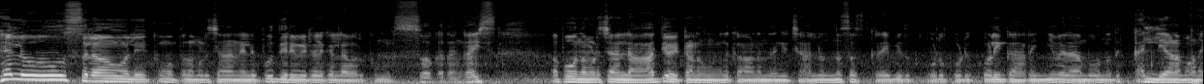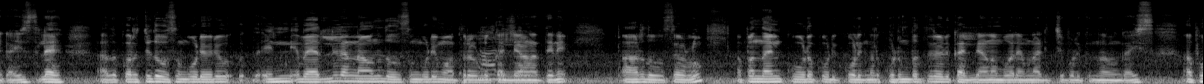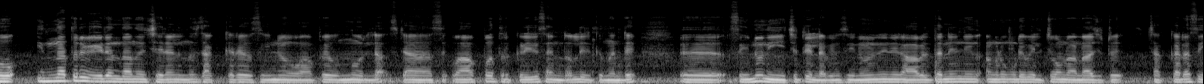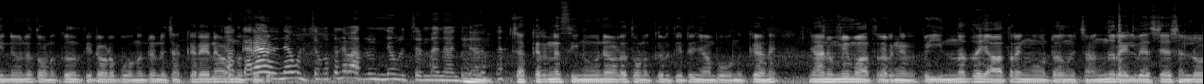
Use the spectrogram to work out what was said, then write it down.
Hello അസ്സാം വലൈക്കും അപ്പോൾ നമ്മുടെ ചാനലിൽ പുതിയൊരു വീട്ടിലേക്ക് എല്ലാവർക്കും സ്വാഗതം ഗൈസ് അപ്പോൾ നമ്മുടെ ചാനൽ ആദ്യമായിട്ടാണ് നിങ്ങൾ കാണുന്നതെങ്കിൽ ചാനൽ ഒന്ന് സബ്സ്ക്രൈബ് ചെയ്ത് കൂടെ കൂടിക്കോളിയും കാരണം ഇനി വരാൻ പോകുന്നത് കല്യാണമാണ് ഗൈസ് അല്ലേ അത് കുറച്ച് ദിവസം കൂടി ഒരു വിരലിലെണ്ണാവുന്ന ദിവസം കൂടി മാത്രമേ ഉള്ളൂ കല്യാണത്തിന്. ആറ് ദിവസമേ ഉള്ളൂ. അപ്പോൾ എന്തായാലും കൂടെ കൂടിക്കോളി നിങ്ങളുടെ കുടുംബത്തിലൊരു കല്യാണം പോലെ നമ്മൾ അടിച്ചു പൊളിക്കുന്നതാവും ഗൈസ് അപ്പോൾ ഇന്നത്തെ ഒരു വീഡിയോ എന്താണെന്ന് വെച്ച് കഴിഞ്ഞാൽ ഇന്ന് ചക്കര സിനു വാപ്പ ഒന്നുമില്ല. വാപ്പ തൃക്കടിയിൽ സെന്ററിൽ ഇരിക്കുന്നുണ്ട്. സിനു നീച്ചിട്ടില്ല. പിന്നെ സിനുവിന് രാവിലെ തന്നെ അങ്ങോട്ടും കൂടി വലിച്ചു കൊണ്ടാണ്ടാച്ചിട്ട് ചക്കര സിനുവിനെ തുണക്ക് നിർത്തിയിട്ട് അവിടെ പോന്നിട്ടുണ്ട്. ചക്കരേനെ അവിടെ നിർത്തിയിട്ട്. ചക്കരനെ സിനുവിനെ അവിടെ തുണക്ക് എടുത്തിട്ട് ഞാൻ പോകുന്നൊക്കെയാണ് ഞാൻ ഉമ്മയും മാത്രം ഇറങ്ങിയത് അപ്പോൾ ഇന്നത്തെ യാത്ര എങ്ങോട്ടാന്ന് വെച്ചാൽ അങ്ങ് റെയിൽവേ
